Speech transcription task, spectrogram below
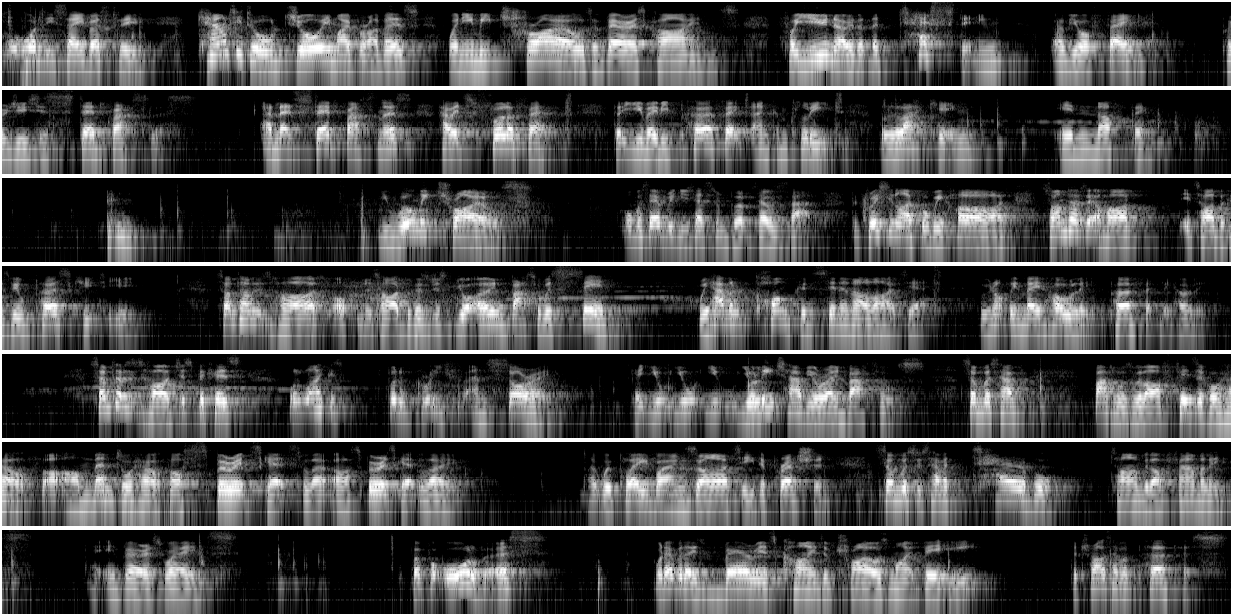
what does he say? Verse 2 Count it all joy, my brothers, when you meet trials of various kinds, for you know that the testing of your faith produces steadfastness. And let steadfastness have its full effect, that you may be perfect and complete, lacking in nothing. you will meet trials. Almost every New Testament book tells us that. The Christian life will be hard. Sometimes it's hard, it's hard because people persecute you. Sometimes it's hard, often it's hard because just your own battle with sin. We haven't conquered sin in our lives yet. We've not been made holy, perfectly holy. Sometimes it's hard just because, well, life is full of grief and sorrow. Okay, you, you, you, you'll each have your own battles. Some of us have battles with our physical health, our, our mental health, our spirits, gets our spirits get low. Uh, we're plagued by anxiety, depression. Some of us just have a terrible time with our families in various ways. But for all of us, whatever those various kinds of trials might be, the trials have a purpose.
